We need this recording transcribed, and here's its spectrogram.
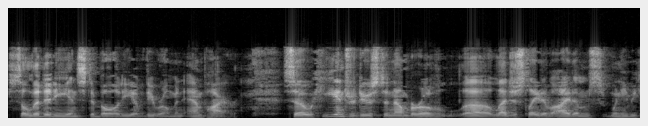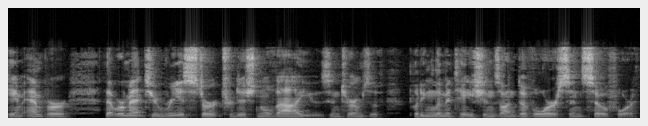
solidity and stability of the Roman Empire. So he introduced a number of uh, legislative items when he became emperor that were meant to reassert traditional values in terms of putting limitations on divorce and so forth.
